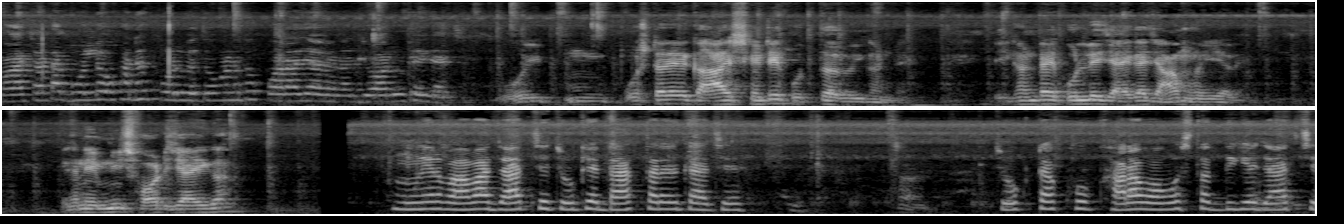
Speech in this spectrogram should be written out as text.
মাচাটা বললে ওখানে করবে তো ওখানে তো করা যাবে না জল উঠে গেছে। ওই পোস্টারের গায়ে সেঁটে করতে হবে ওইখানটায়। এইখানটায় করলে জায়গা জাম হয়ে যাবে। এখানে এমনি শর্ট জায়গা। মুনের বাবা যাচ্ছে চোখের ডাক্তারের কাছে। চোখটা খুব খারাপ অবস্থার দিকে যাচ্ছে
